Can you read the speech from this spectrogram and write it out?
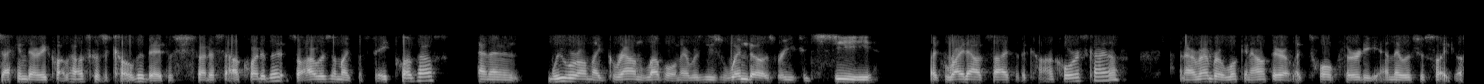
secondary clubhouse because of COVID. They had to spread us out quite a bit. So I was in like the fake clubhouse, and then we were on like ground level, and there was these windows where you could see like right outside to the concourse kind of. And I remember looking out there at like 12:30, and there was just like a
